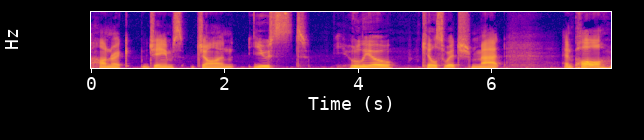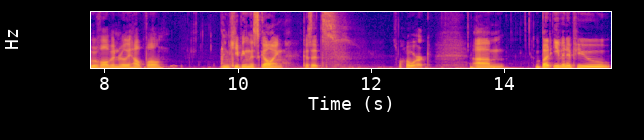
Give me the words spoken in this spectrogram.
Honrick, James, John, Eust, Julio, Killswitch, Matt, and Paul, who have all been really helpful in keeping this going because it's, it's a lot of work. Um, but even if you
